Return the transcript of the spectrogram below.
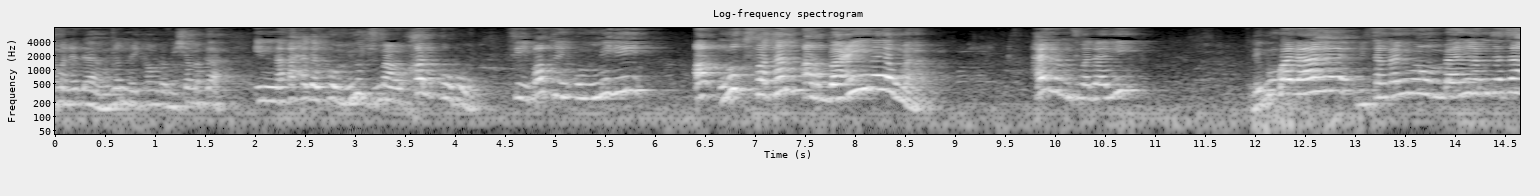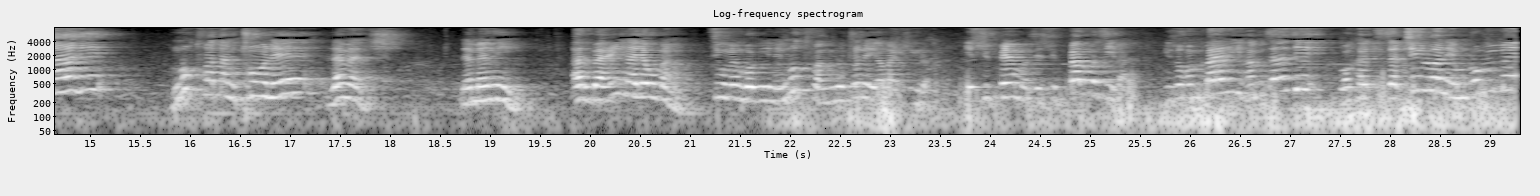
زمن الله ونمنا يكون بشمكة إن أحدكم يجمع خلقه في بطن أمه نطفة أربعين يوما هاي لما داني لبوبا لاهي بيتنغني وهم باني لما نطفة تولي لمج لمني أربعين يوما سيو من قولين نطفة من تولي يماشيرا يسوبرمو يسوبرمو سيلا إذا هم باري همزاتي وكتزاتيلواني مرمي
